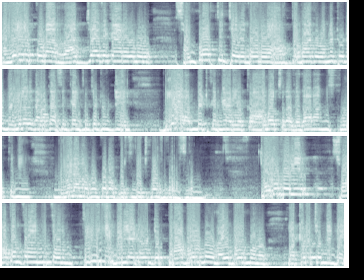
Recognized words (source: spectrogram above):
మహిళలకు కూడా రాజ్యాధికారంలో సంప్రాప్తించే విధంలో అర్థభాగం ఉన్నటువంటి మహిళలకు అవకాశం కల్పించేటువంటి బిఆర్ అంబేద్కర్ గారి యొక్క ఆలోచన విధానాన్ని స్ఫూర్తిని మహిళలకు కూడా గుర్తు తెచ్చుకోవాల్సిన అవసరం ఉంది. తదుపరి స్వాతంత్రానంతరం తిరిగి వెళ్ళేటువంటి ప్రాభవము వైభవము ఎక్కడొచ్చిందంటే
